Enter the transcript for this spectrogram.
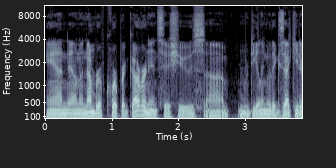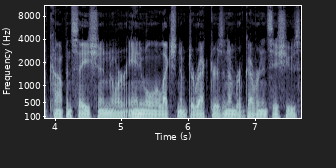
And on a number of corporate governance issues, uh, we're dealing with executive compensation or annual election of directors, a number of governance issues.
